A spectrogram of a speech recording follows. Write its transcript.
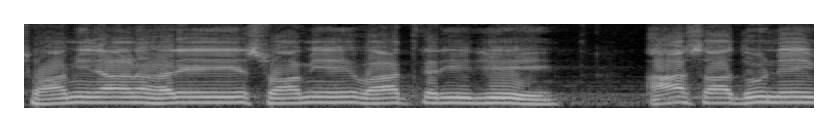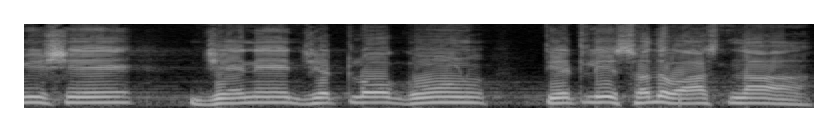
સ્વામિનારાયણ હરે, સ્વામીએ વાત કરી છે આ સાધુને વિશે જેને જેટલો ગુણ તેટલી સદવાસના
